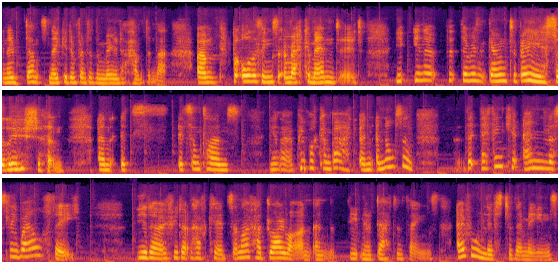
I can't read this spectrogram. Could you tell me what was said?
you know, dance naked in front of the moon. I haven't done that. Um, but all the things that are recommended, you, you know, th- there isn't going to be a solution. And it's, it's sometimes, you know, people come back and, and also they, they think you're endlessly wealthy you know, if you don't have kids, and I've had dry rot and, you know debt and things. Everyone lives to their means,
